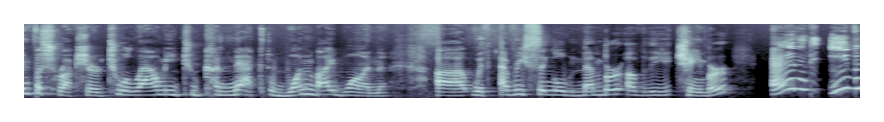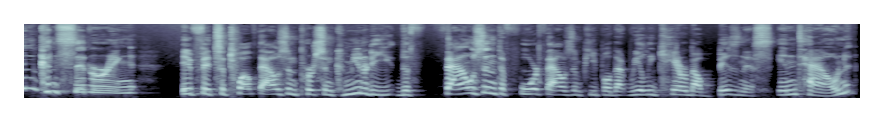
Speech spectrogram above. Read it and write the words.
infrastructure to allow me to connect one by one uh, with every single member of the chamber and even considering if it's a 12,000 person community, the thousand to four thousand people that really care about business in town,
